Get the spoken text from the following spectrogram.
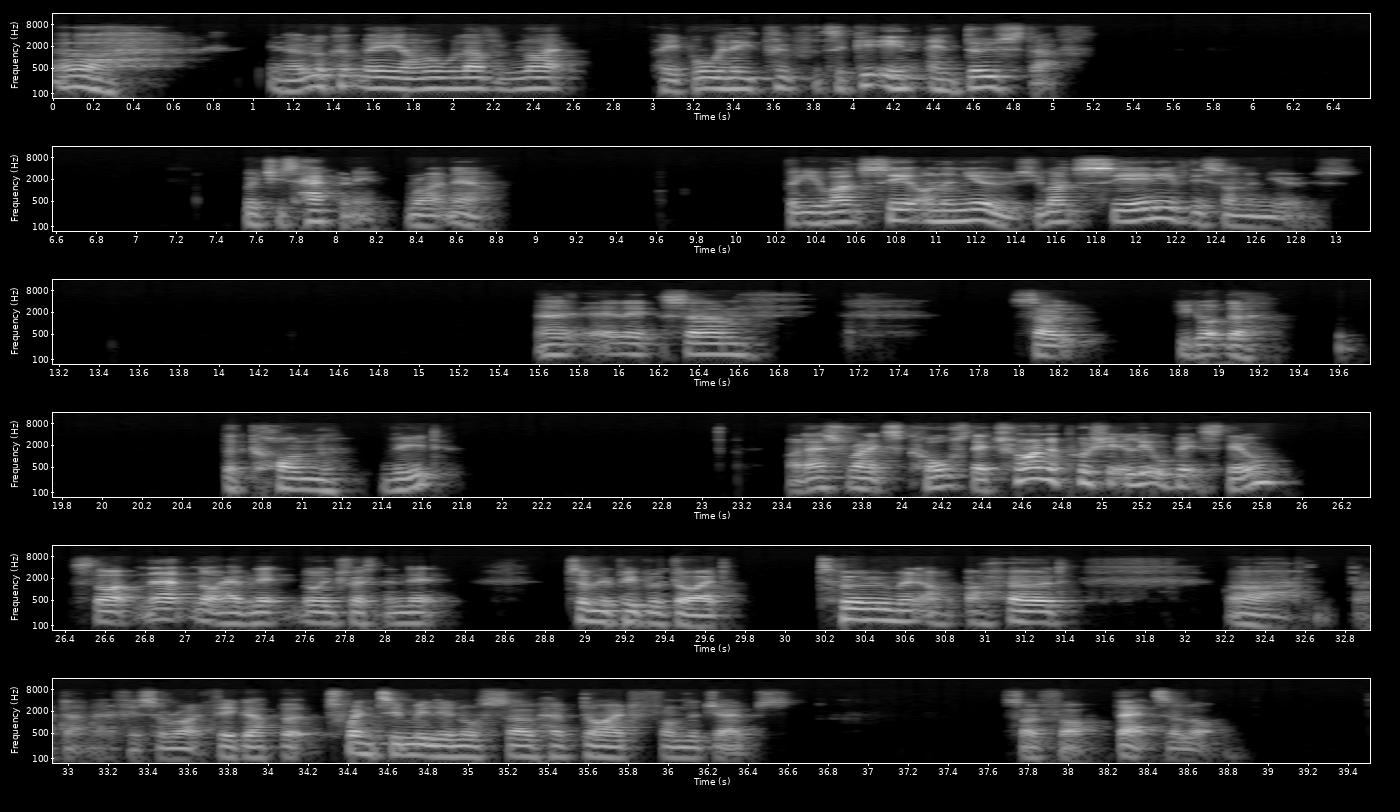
Oh, you know, look at me. I'm all love and light people. We need people to get in and do stuff, which is happening right now. But you won't see it on the news. You won't see any of this on the news. And, and it's um so you got the the con vid. Well, that's run its course. They're trying to push it a little bit still. It's like, nah, not having it, not interested in it. Too many people have died. Too many. I heard, oh, I don't know if it's the right figure, but 20 million or so have died from the jabs so far. That's a lot.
